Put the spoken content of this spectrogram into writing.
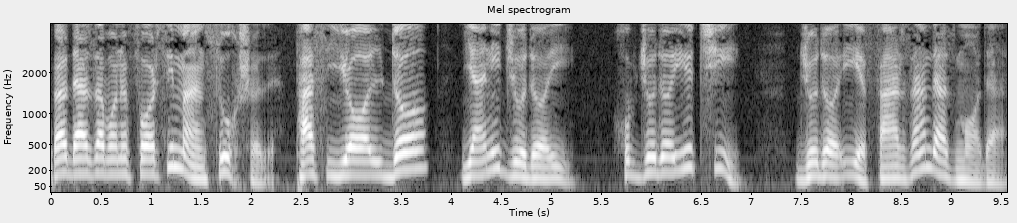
و در زبان فارسی منسوخ شده. پس یالدا یعنی جدایی. خب جدایی چی؟ جدایی فرزند از مادر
